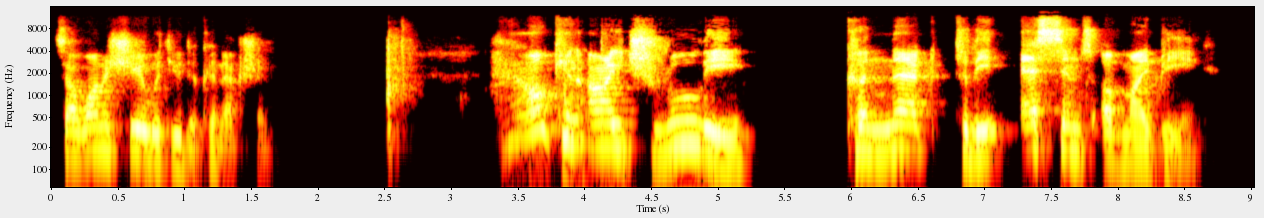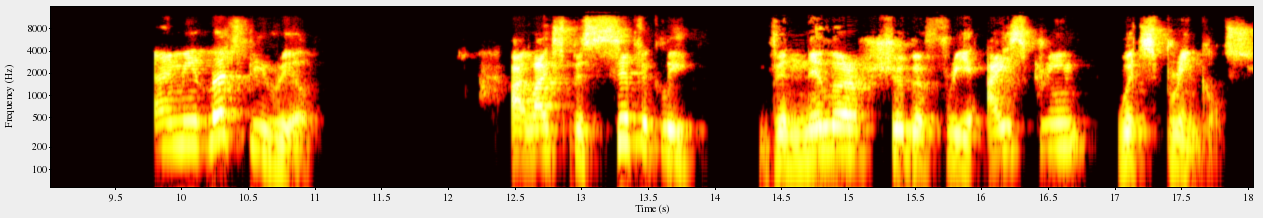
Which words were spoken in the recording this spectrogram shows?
So I want to share with you the connection. How can I truly connect to the essence of my being? I mean, let's be real. I like specifically vanilla sugar free ice cream with sprinkles.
